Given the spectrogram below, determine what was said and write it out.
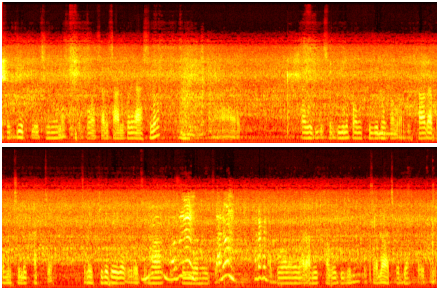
সবজি। একটু ছিল না বর্ষার স্নান করে আসলো। আর আর এদিকে সবজিগুলো পরে ফ্রিজে ঢোকাবো আর কি। খাওয়া দাওয়া করে ছেলে খাচ্ছে। ছেলে খিদে পেয়ে গেছে বলছে মা সুন্দর হয়েছে। বল আর আমি খাব দুজনে। তো চলো আজকে ব্লগটা এখানে।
